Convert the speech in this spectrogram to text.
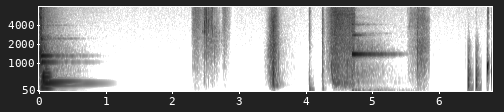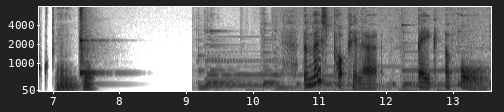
The most popular bake of all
